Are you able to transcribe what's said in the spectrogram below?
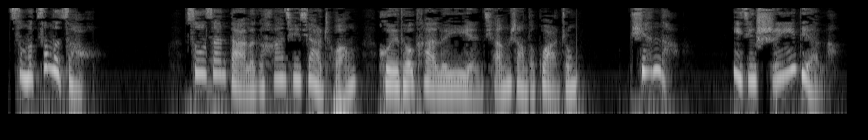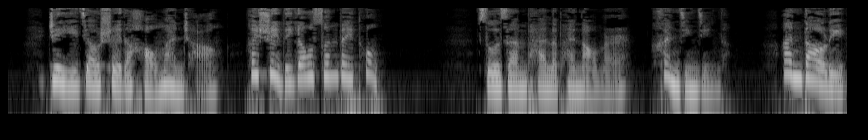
怎么这么早？苏三打了个哈欠，下床，回头看了一眼墙上的挂钟。天哪！已经十一点了，这一觉睡得好漫长，还睡得腰酸背痛。苏三拍了拍脑门，汗津津的。按道理，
